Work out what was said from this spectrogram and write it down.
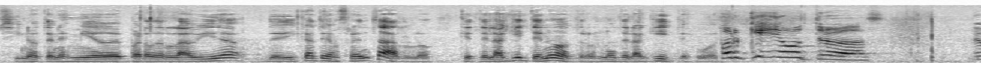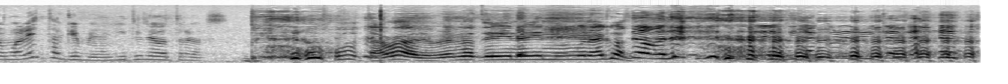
si no tenés miedo de perder la vida, dedícate a enfrentarlo. Que te la quiten otros, no te la quites vos. ¿Por qué otros? Me molesta que me la quiten otros. Puta madre, pero no te viene bien ninguna cosa. No, ni la culo ni caca.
